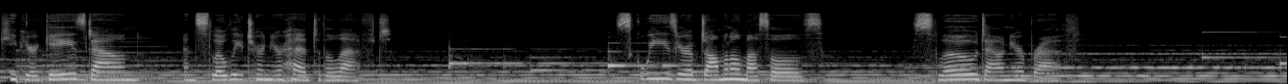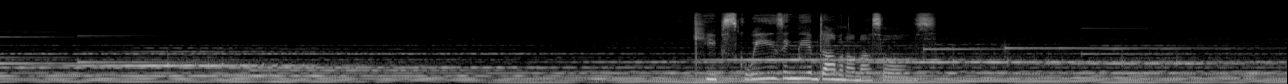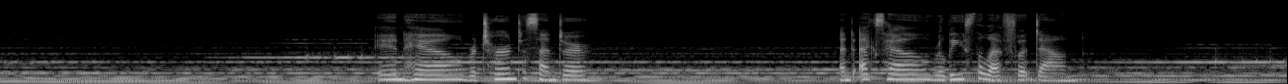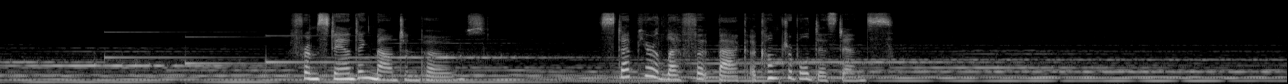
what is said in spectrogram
Keep your gaze down and slowly turn your head to the left. Squeeze your abdominal muscles. Slow down your breath. Keep squeezing the abdominal muscles. Inhale, return to center and exhale, release the left foot down. From standing mountain pose, step your left foot back a comfortable distance.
